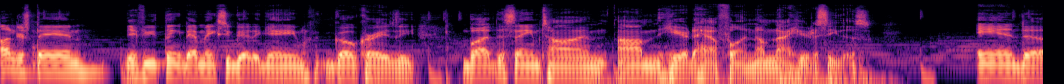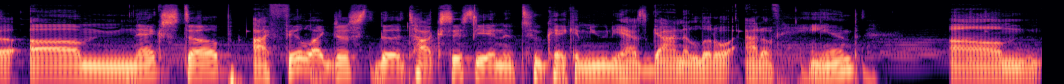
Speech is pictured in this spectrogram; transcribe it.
Understand if you think that makes you good at game, go crazy. But at the same time, I'm here to have fun. I'm not here to see this. And uh, um, next up, I feel like just the toxicity in the 2K community has gotten a little out of hand. Um,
